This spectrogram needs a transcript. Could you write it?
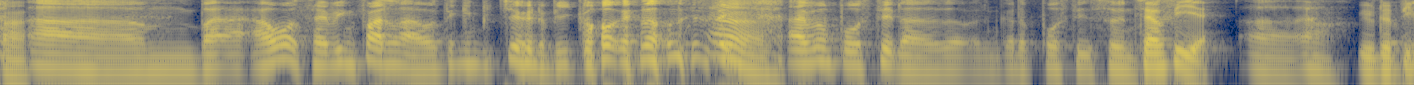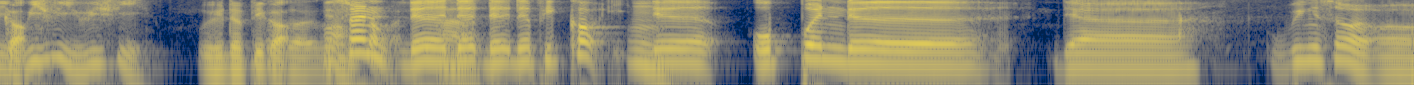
Um, but I, I was having fun, lah. I was taking picture of the peacock and all this thing. Ah. I haven't posted, lah, so I'm gonna post it soon. Selfie, eh? Uh, uh, With the peacock? Wi-Fi, Wi-Fi. With the peacock. This got- one, the, the, the, the peacock, the open the their wings or, or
